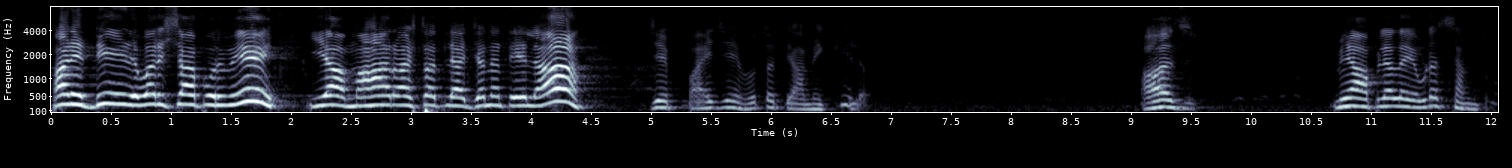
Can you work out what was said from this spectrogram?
आणि दीड वर्षापूर्वी या महाराष्ट्रातल्या जनतेला जे पाहिजे होतं ते आम्ही केलं. आज मी आपल्याला एवढंच सांगतो.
